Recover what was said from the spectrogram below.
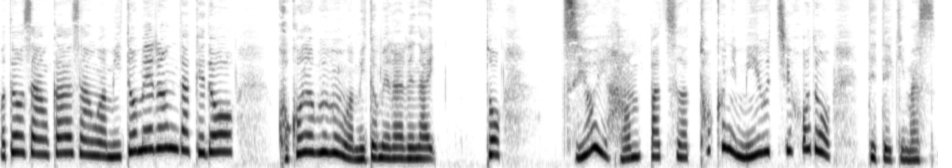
お父さんお母さんは認めるんだけど、ここの部分は認められない。と、強い反発は特に身内ほど出てきます。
